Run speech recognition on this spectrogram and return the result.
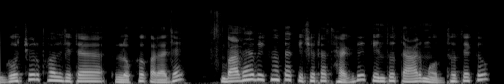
গোচর ফল যেটা লক্ষ্য করা যায়, বাধা বিঘ্নতা কিছুটা থাকবে কিন্তু তার মধ্য থেকেও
